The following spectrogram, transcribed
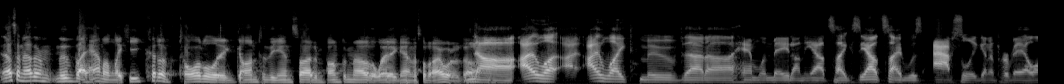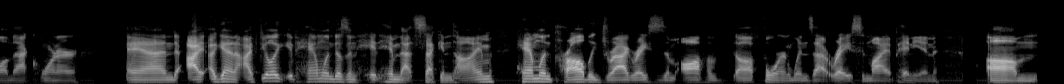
that's another move by Hamlin. Like he could have totally gone to the inside and bumped him out of the way again. That's what I would have done. Nah, I like I, I liked the move that uh, Hamlin made on the outside because the outside was absolutely going to prevail on that corner. And I again, I feel like if Hamlin doesn't hit him that second time, Hamlin probably drag races him off of uh, four and wins that race, in my opinion. Um,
